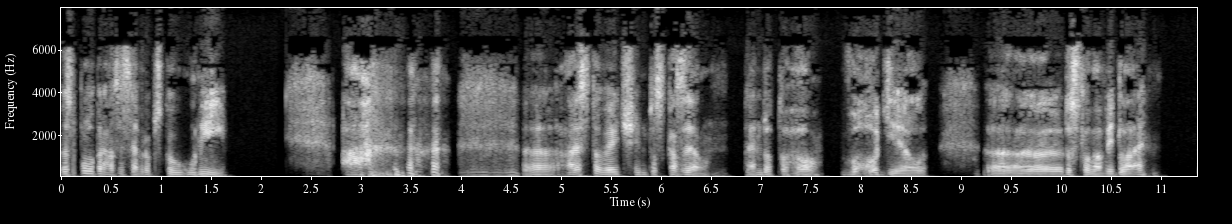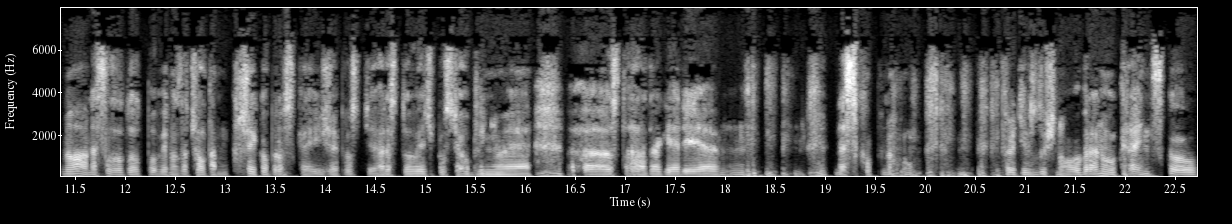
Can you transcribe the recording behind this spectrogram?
ve spolupráci s Evropskou unii. A Arestovič jim to zkazil. Ten do toho vhodil uh, doslova vidle No a nesl za to odpovědnost, začal tam křik obrovský, že prostě Arestovič prostě obvinuje uh, z té tragédie neschopnou protivzdušnou obranu ukrajinskou, uh,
